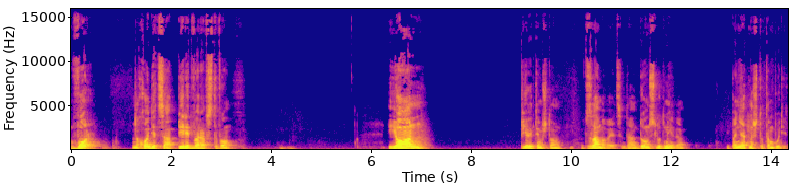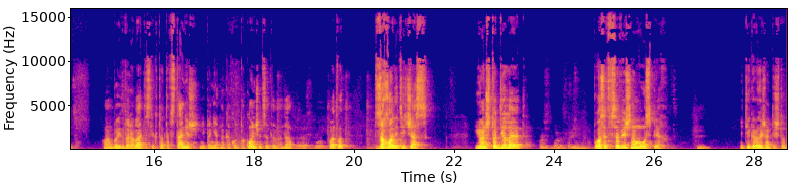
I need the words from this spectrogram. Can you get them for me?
вор находится перед воровством, и он перед тем, что он взламывается, да, дом с людьми, да, и понятно, что там будет. Он будет воровать, если кто-то встанешь, непонятно, как он покончит с этого, да. Вот, вот, заходит сейчас, и он что делает? Просит Всевышнему успех. И ты говоришь, ну ты что,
